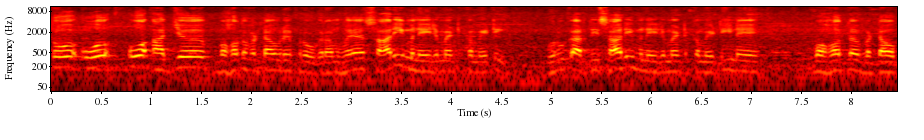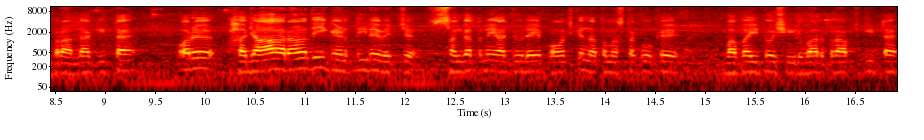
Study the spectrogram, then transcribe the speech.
ਤੋ ਉਹ ਉਹ ਅੱਜ ਬਹੁਤ ਵੱਡਾ ਉਰੇ ਪ੍ਰੋਗਰਾਮ ਹੋਇਆ। ਸਾਰੀ ਮੈਨੇਜਮੈਂਟ ਕਮੇਟੀ, ਗੁਰੂ ਘਰ ਦੀ ਸਾਰੀ ਮੈਨੇਜਮੈਂਟ ਕਮੇਟੀ ਨੇ ਬਹੁਤ ਵੱਡਾ ਉਪਰਾਲਾ ਕੀਤਾ ਔਰ ਹਜ਼ਾਰਾਂ ਦੀ ਗਿਣਤੀ ਦੇ ਵਿੱਚ ਸੰਗਤ ਨੇ ਅੱਜ ਉਰੇ ਪਹੁੰਚ ਕੇ ਨਤਮਸਤਕ ਹੋ ਕੇ ਬਾਬਾ ਜੀ ਤੋਂ ਆਸ਼ੀਰਵਾਦ ਪ੍ਰਾਪਤ ਕੀਤਾ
